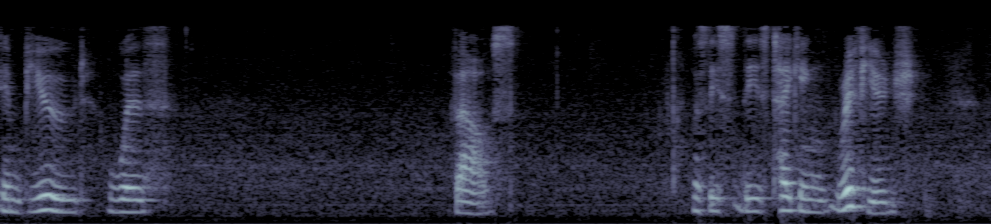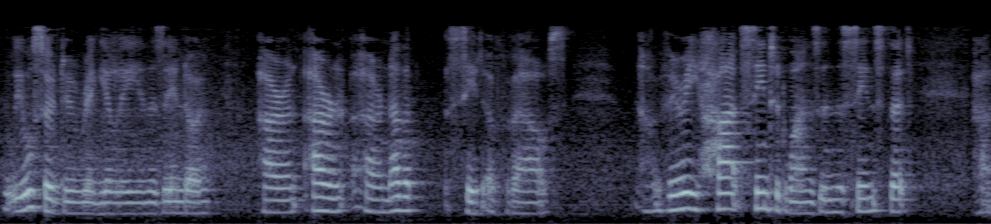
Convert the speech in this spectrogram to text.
imbued with vows. was these, these taking refuge that we also do regularly in the Zendo are, are, are another set of vows. Uh, very heart centered ones in the sense that uh,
